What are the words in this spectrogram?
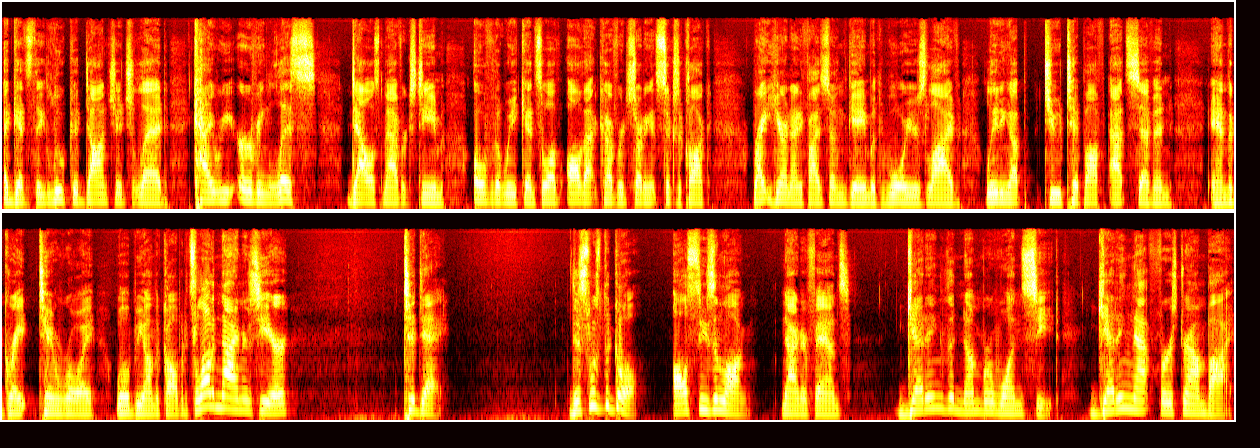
against the Luka Doncic led Kyrie Irving less Dallas Mavericks team over the weekend. So we'll have all that coverage starting at 6 o'clock right here on 95.7 game with Warriors Live leading up to tip off at 7. And the great Tim Roye will be on the call. But it's a lot of Niners here today. This was the goal all season long, Niner fans. Getting the number one seed, getting that first round bye.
